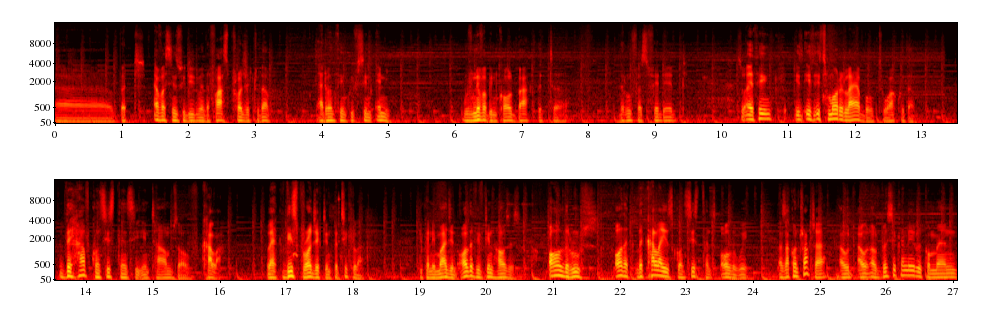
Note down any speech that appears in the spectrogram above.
Uh, but ever since we did the first project with them, I don't think we've seen any. We've never been called back that uh, the roof has faded, so I think it, it, it's more reliable to work with them. They have consistency in terms of color. Like this project in particular, you can imagine all the 15 houses, all the roofs, all the, the color is consistent all the way. As a contractor, I would, I would, I would basically recommend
